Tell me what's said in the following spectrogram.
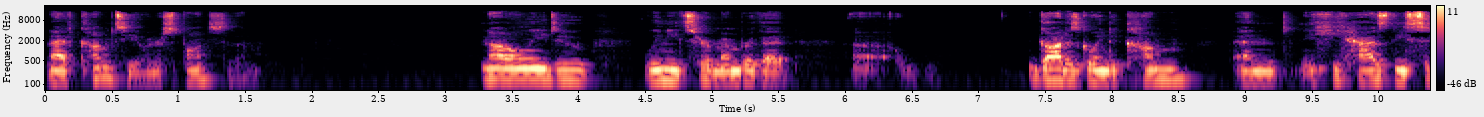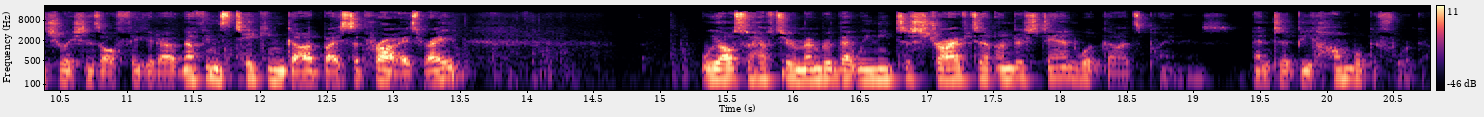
and I have come to you in response to them. Not only do we need to remember that uh, God is going to come and he has these situations all figured out. Nothing's taking God by surprise, right? We also have to remember that we need to strive to understand what God's plan is and to be humble before God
